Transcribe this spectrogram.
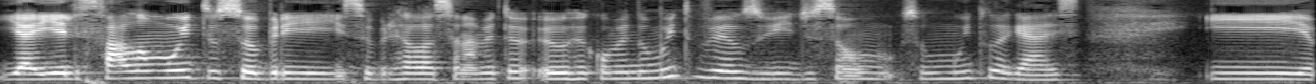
E aí eles falam muito sobre, sobre relacionamento. Eu, eu, recomendo muito ver os vídeos, são, são muito legais. E,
